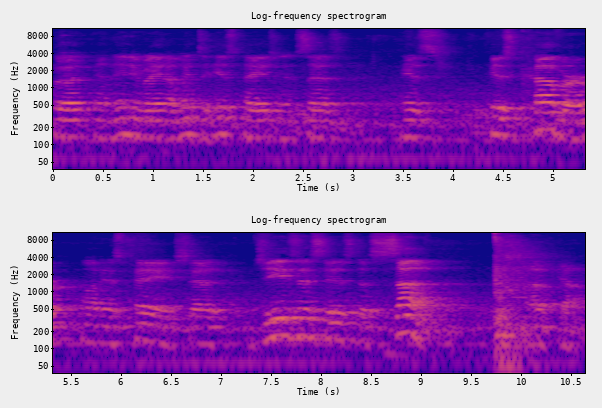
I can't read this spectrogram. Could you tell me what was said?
put. And at any rate, I went to his page, and it says his his cover on his page said, "Jesus is the Son of God."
